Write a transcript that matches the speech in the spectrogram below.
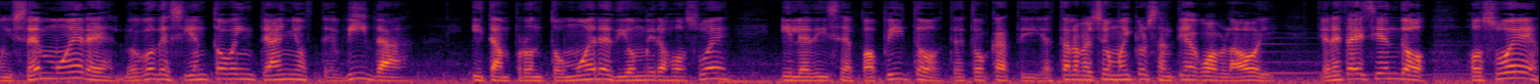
Moisés muere luego de 120 años de vida y tan pronto muere, Dios mira a Josué y le dice, papito, te toca a ti. Esta es la versión Michael Santiago habla hoy. Dios le está diciendo, Josué,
